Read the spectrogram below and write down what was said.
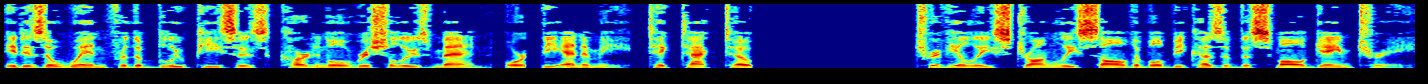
It is a win for the blue pieces Cardinal Richelieu's men, or, the enemy, tic-tac-toe Trivially strongly solvable because of the small game tree.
